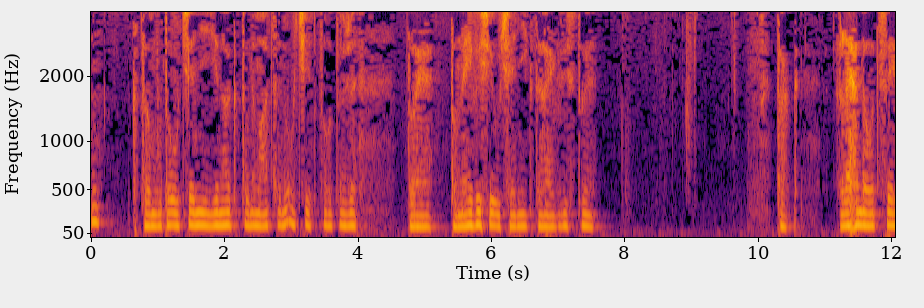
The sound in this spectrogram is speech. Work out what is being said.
hm, k tomuto učení, jinak to nemá cenu učit, protože to je to nejvyšší učení, které existuje tak lehnout si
